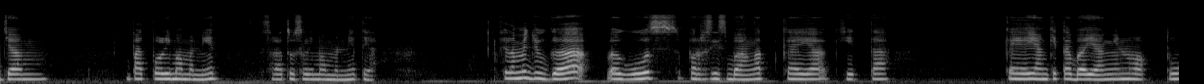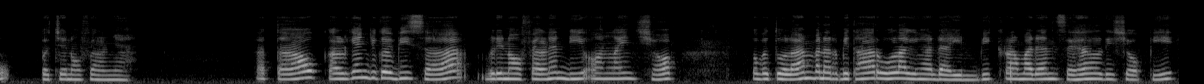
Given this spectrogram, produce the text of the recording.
jam 45 menit 105 menit ya. Filmnya juga bagus persis banget kayak kita kayak yang kita bayangin waktu baca novelnya. Atau kalian juga bisa beli novelnya di online shop. Kebetulan penerbit Haru lagi ngadain Big Ramadan Sale di Shopee.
